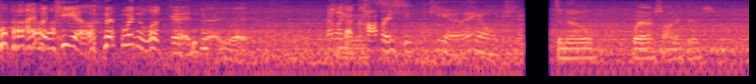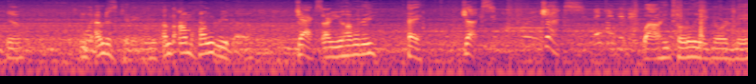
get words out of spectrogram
I have a Kia. That wouldn't look good. Yeah, you're right. I have like a copper seat Kia. That ain't gonna look shit. To know where Sonic is. Yeah. What- I'm just kidding. I'm, I'm hungry though. Jax, are you hungry? Hey, Jax. Jax. Wow, he totally ignored me.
